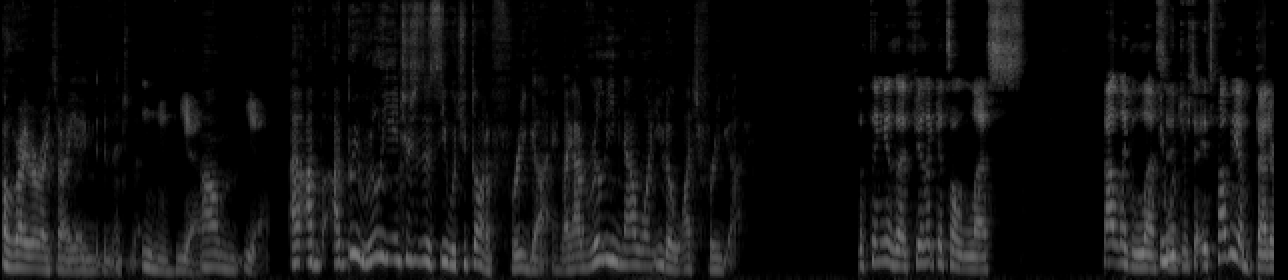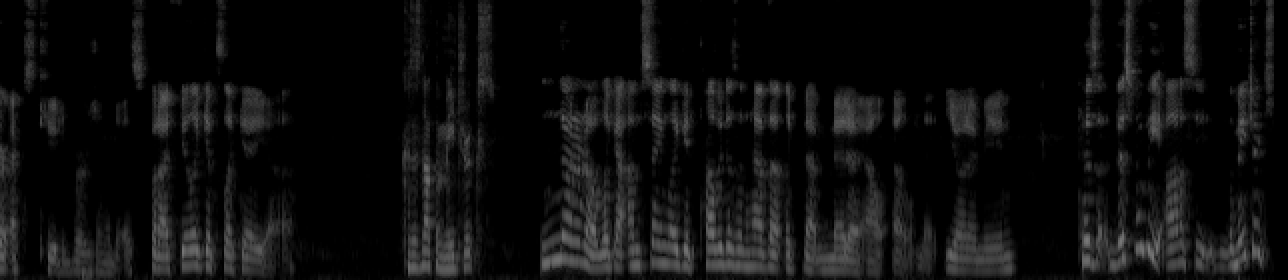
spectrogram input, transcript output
Oh, right, right, right. Sorry, yeah, you did mention that. hmm yeah Um, yeah I, I'd, I'd be really interested to see what you thought of Free Guy. Like, I really now want you to watch Free Guy. the thing is i feel like it's a less not like less It would- interesting it's probably a better executed version of this but i feel like it's like a uh Because it's not the Matrix. no no no like I- i'm saying like it probably doesn't have that like that meta out element you know what i mean because this movie honestly the matrix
